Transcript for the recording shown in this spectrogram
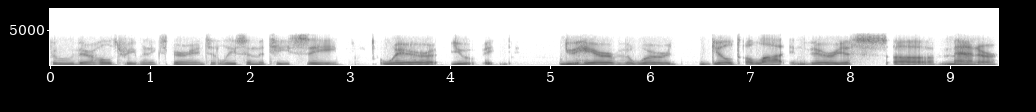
through their whole treatment experience, at least in the TC, where you you hear the word guilt a lot in various uh, manner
